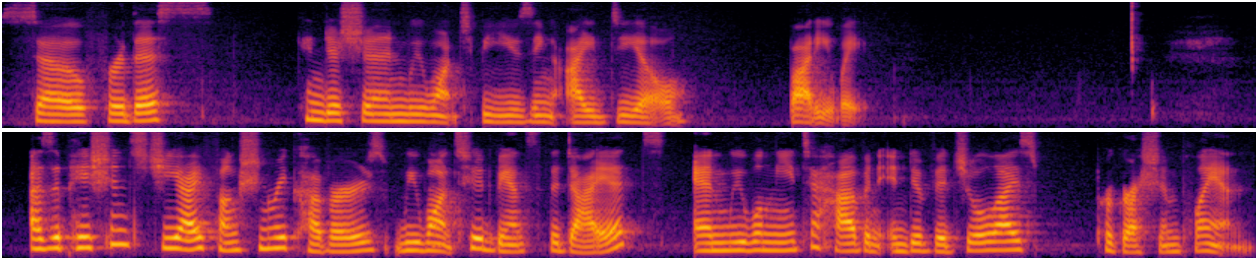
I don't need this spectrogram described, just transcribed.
So for this condition, we want to be using ideal body weight. As a patient's GI function recovers, we want to advance the diet and we will need to have an individualized progression plan.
